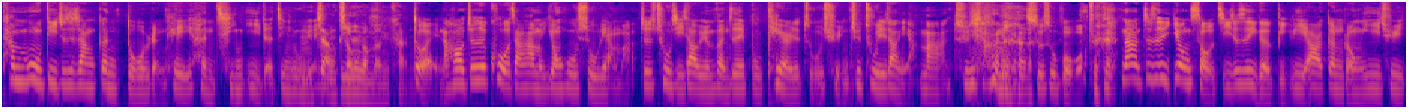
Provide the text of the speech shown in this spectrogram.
他们目的就是让更多人可以很轻易的进入元宇宙，降低那个门槛。对，然后就是扩张他们用户数量嘛，就是触及到原本这些不 care 的族群，去触及到你阿妈，触及到你的叔叔伯伯。对，那就是用手机就是一个比 VR 更容易去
